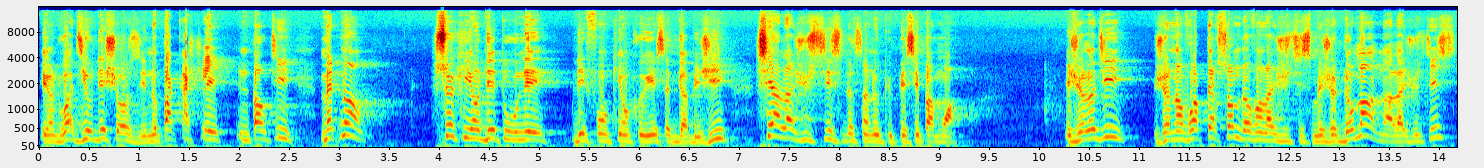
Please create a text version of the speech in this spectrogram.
et on doit dire des choses et ne pas cacher une partie. Maintenant, ceux qui ont détourné des fonds qui ont créé cette gabégie, c'est à la justice de s'en occuper, ce n'est pas moi. Et je le dis, je n'envoie personne devant la justice, mais je demande à la justice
